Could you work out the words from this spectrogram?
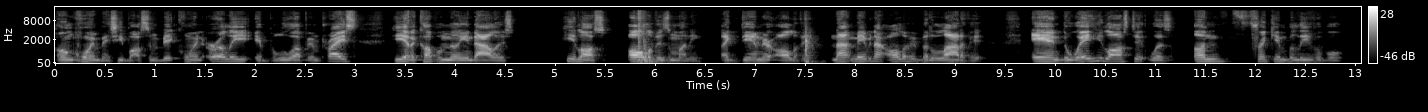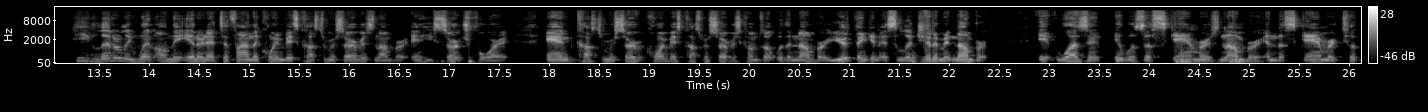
on Coinbase. He bought some Bitcoin early, it blew up in price. He had a couple million dollars. He lost all of his money, like damn near all of it. Not maybe not all of it, but a lot of it. And the way he lost it was unfreaking believable he literally went on the internet to find the Coinbase customer service number and he searched for it. And customer service, Coinbase customer service comes up with a number. You're thinking it's a legitimate number. It wasn't. It was a scammer's number, and the scammer took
